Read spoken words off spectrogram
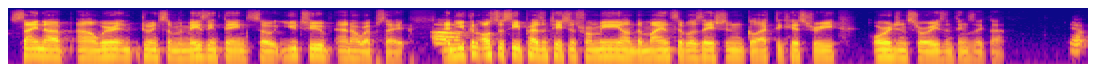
sign up. Uh, we're in, doing some amazing things. So YouTube and our website, oh. and you can also see presentations from me on the Mayan civilization, galactic history, origin stories, and things like that. Yep.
